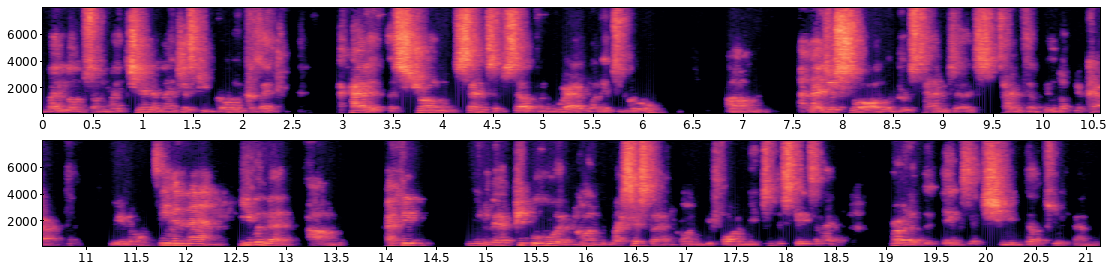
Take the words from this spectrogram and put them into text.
my lumps on my chin and I just keep going because I, I had a, a strong sense of self and where I wanted to go. Um, and I just saw all of those times as times that build up your character, you know. Even then. Even then, um, I think you know, there are people who had gone, my sister had gone before me to the States and I heard of the things that she dealt with and,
